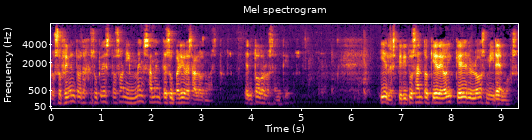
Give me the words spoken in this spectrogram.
Los sufrimientos de Jesucristo son inmensamente superiores a los nuestros, en todos los sentidos. Y el Espíritu Santo quiere hoy que los miremos,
